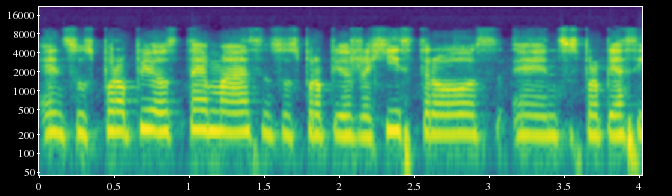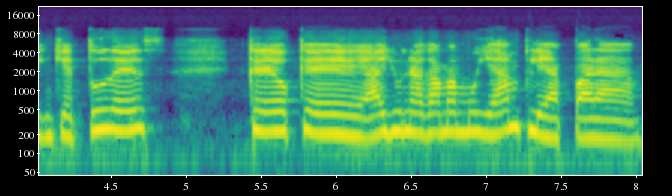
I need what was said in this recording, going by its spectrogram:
en sus propios temas, en sus propios registros, en sus propias inquietudes, creo que hay una gama muy amplia para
